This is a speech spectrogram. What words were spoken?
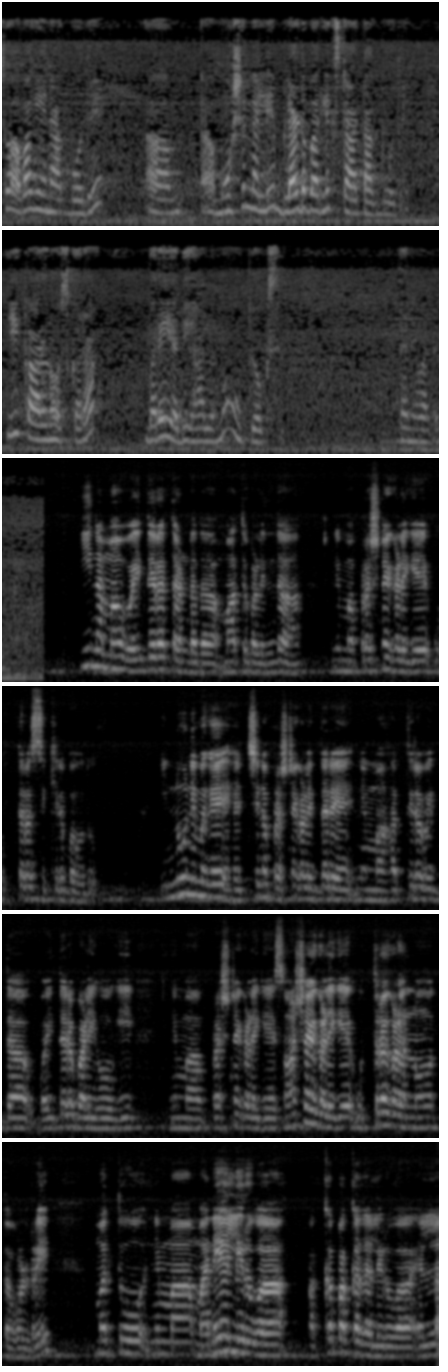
ಸೊ ಅವಾಗ ಏನಾಗ್ಬೋದು ರೀ ಮೋಷನ್ನಲ್ಲಿ ಬ್ಲಡ್ ಬರ್ಲಿಕ್ಕೆ ಸ್ಟಾರ್ಟ್ ಆಗ್ಬೋದು ರೀ ಈ ಕಾರಣೋಸ್ಕರ ಬರೀ ಎದಿ ಹಾಲನ್ನು ಉಪಯೋಗಿಸಿ. ಧನ್ಯವಾದಗಳು. ಈ ನಮ್ಮ ವೈದ್ಯರ ತಂಡದ ಮಾತುಗಳಿಂದ ನಿಮ್ಮ ಪ್ರಶ್ನೆಗಳಿಗೆ ಉತ್ತರ ಸಿಕ್ಕಿರಬಹುದು. ಇನ್ನೂ ನಿಮಗೆ ಹೆಚ್ಚಿನ ಪ್ರಶ್ನೆಗಳಿದ್ದರೆ ನಿಮ್ಮ ಹತ್ತಿರವಿದ್ದ ವೈದ್ಯರ ಬಳಿ ಹೋಗಿ ನಿಮ್ಮ ಪ್ರಶ್ನೆಗಳಿಗೆ, ಸಂಶಯಗಳಿಗೆ ಉತ್ತರಗಳನ್ನು ತಗೊಳ್ರಿ. ಮತ್ತು ನಿಮ್ಮ ಮನೆಯಲ್ಲಿರುವ, ಅಕ್ಕಪಕ್ಕದಲ್ಲಿರುವ ಎಲ್ಲ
